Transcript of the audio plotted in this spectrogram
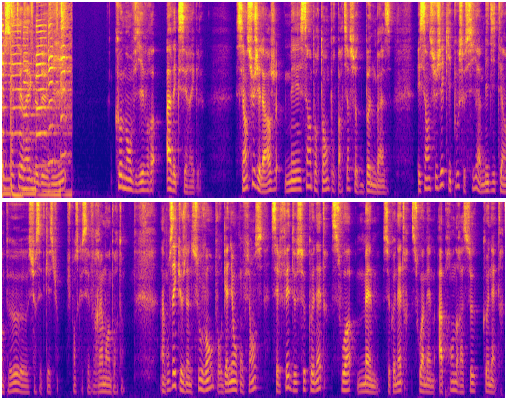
Quelles sont tes règles de vie? Comment vivre avec ces règles? C'est un sujet large, mais c'est important pour partir sur de bonnes bases. Et c'est un sujet qui pousse aussi à méditer un peu euh, sur cette question. Je pense que c'est vraiment important. Un conseil que je donne souvent pour gagner en confiance, c'est le fait de se connaître soi-même. Se connaître soi-même, apprendre à se connaître.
